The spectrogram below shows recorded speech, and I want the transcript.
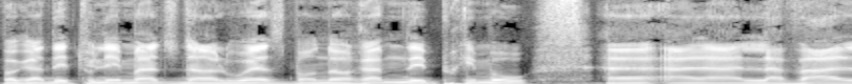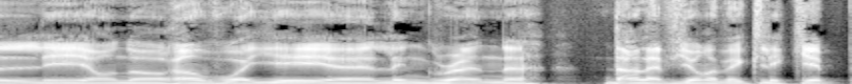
va garder tous les matchs dans l'Ouest, ben, on a ramené Primo euh, à Laval et on a renvoyé Lindgren dans l'avion avec l'équipe.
